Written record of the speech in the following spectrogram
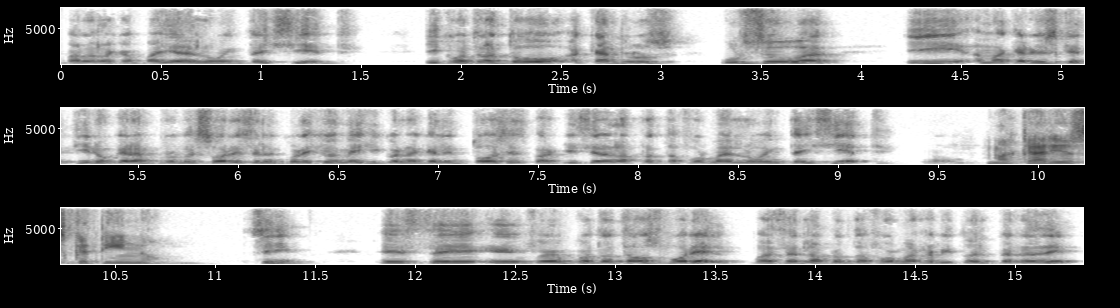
para la campaña del 97 y contrató a Carlos Ursúa y a Macario Esquetino, que eran profesores en el Colegio de México en aquel entonces, para que hicieran la plataforma del 97. ¿no? Macario Esquetino. Sí, este, eh, fueron contratados por él para hacer la plataforma, repito, del PRD.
